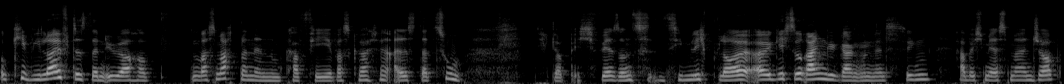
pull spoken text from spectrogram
okay, wie läuft es denn überhaupt? Was macht man denn in einem Kaffee? Was gehört denn alles dazu? ich glaube, ich wäre sonst ziemlich blauäugig so rangegangen. Und deswegen habe ich mir erstmal einen Job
